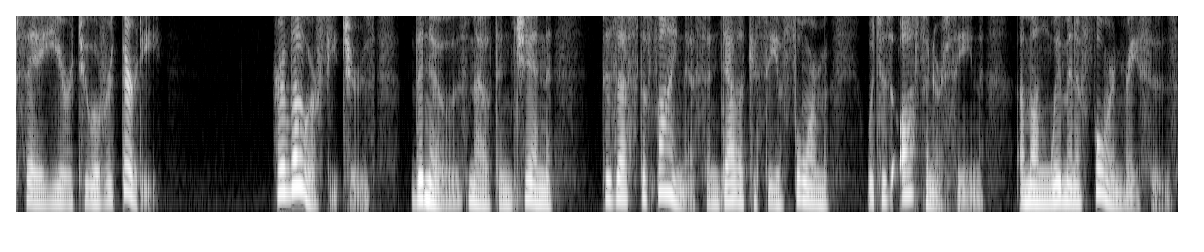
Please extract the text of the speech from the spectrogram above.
say a year or two over thirty. Her lower features, the nose, mouth, and chin, possessed the fineness and delicacy of form which is oftener seen among women of foreign races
